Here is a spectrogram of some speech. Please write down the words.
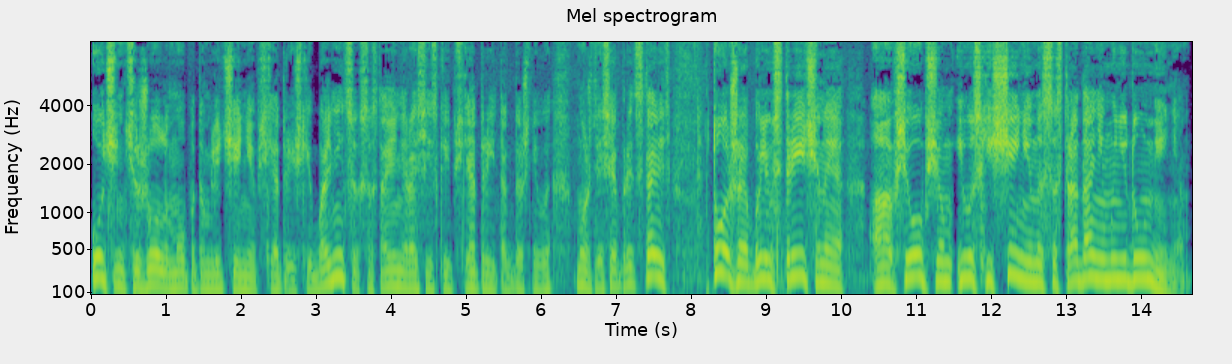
очень тяжелым опытом лечения в психиатрических больницах, состояние российской психиатрии тогдашней вы можете себе представить, тоже были встречены а, всеобщим и восхищением, и состраданием, и недоумением.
